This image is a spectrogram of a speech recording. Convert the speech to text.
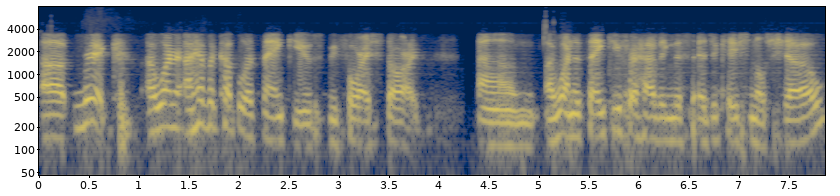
Uh, Rick, I want I have a couple of thank yous before I start. Um, I want to thank you for having this educational show.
